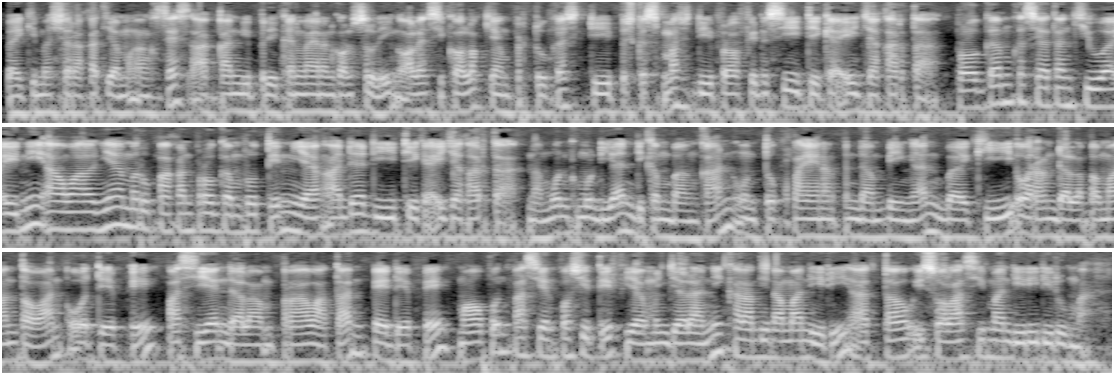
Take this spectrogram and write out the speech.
Bagi masyarakat yang mengakses akan diberikan layanan konseling oleh psikolog yang bertugas di puskesmas di Provinsi DKI Jakarta. Program kesehatan jiwa ini awalnya merupakan program rutin yang ada di DKI Jakarta, namun kemudian dikembangkan untuk layanan pendampingan bagi orang dalam pemantauan ODP, pasien dalam perawatan PDP, maupun pasien positif yang menjalani karantina mandiri atau isolasi mandiri di rumah.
